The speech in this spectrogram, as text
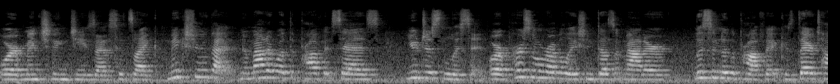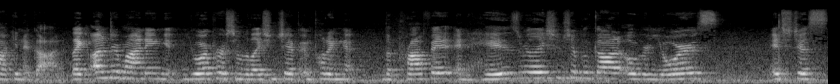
or mentioning Jesus. It's like, make sure that no matter what the prophet says, you just listen. Or a personal revelation doesn't matter. Listen to the prophet because they're talking to God. Like undermining your personal relationship and putting the prophet and his relationship with God over yours, it's just,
